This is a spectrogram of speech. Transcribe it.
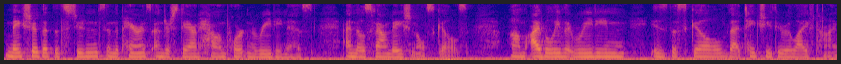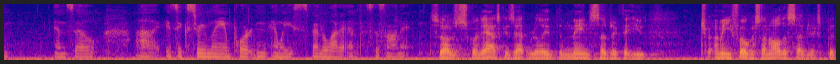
make sure that the students and the parents understand how important reading is and those foundational skills. Um, I believe that reading is the skill that takes you through a lifetime. And so uh, it's extremely important and we spend a lot of emphasis on it. So I was just going to ask, is that really the main subject that you, I mean, you focus on all the subjects, but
